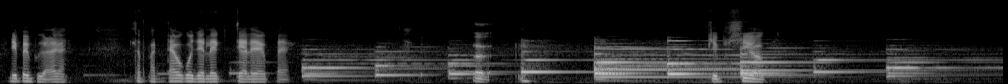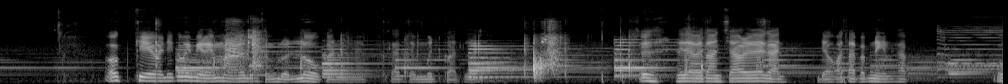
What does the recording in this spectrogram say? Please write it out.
อันนี่ไปเผื่อแล้วกันสัมผัสได้ว่ากูจะเล็กจะเล็กแปลกเออเก็บเชือกโอเค วันนี้ก็ไม่มีอะไรมาเราจะสำรวจโลกกันนะครับจะมืดก่อนเลยเออเราจะไปตอนเช้าเลยแล้วกัน เดี๋ยวขอตัดแป๊บหนึ่งนะครับ โอ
